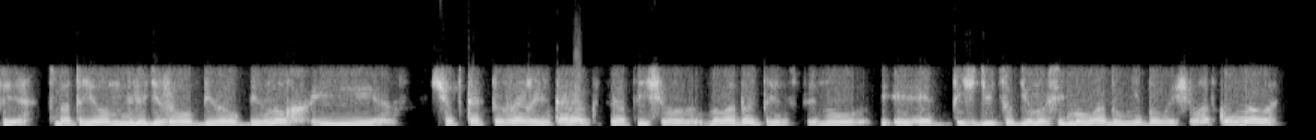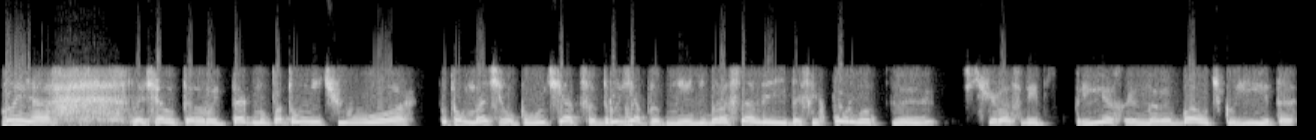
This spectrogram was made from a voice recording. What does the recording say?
ты, смотри, он, люди живут без рук, без ног, и что-то как-то за жизнь карабкаться, а ты еще молодой, в принципе. Ну, в 1997 году мне было еще годков мало. Ну, я сначала-то вроде так, но потом ничего. Потом начало получаться. Друзья, правда, меня не бросали, и до сих пор вот э, вчера с Липецка приехали на рыбалочку, и это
